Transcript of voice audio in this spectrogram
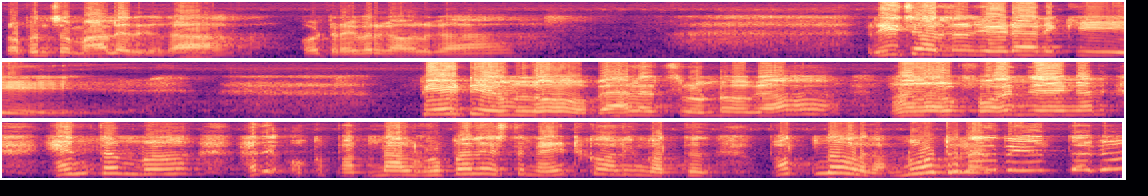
ప్రపంచం మాలేదు కదా? ఓ డ్రైవర్ కావాలిగా? రీఛార్జ్లు చేయడానికి పేటిఎంలో బ్యాలెన్స్లు ఉండవుగా? అలా ఫోన్ చేయగానే ఎంతమ్మా అదే ఒక పద్నాలుగు రూపాయలు వేస్తే నైట్ కాలింగ్ వస్తుంది పద్నాలుగు? నూట నలభై ఎంతగా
